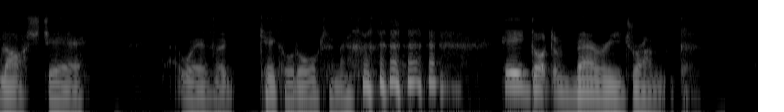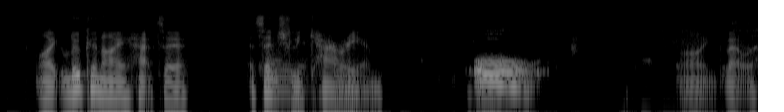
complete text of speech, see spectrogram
last year with a kid called Orton. he got very drunk. Like Luke and I had to essentially carry Mm. him. Oh, Like that was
